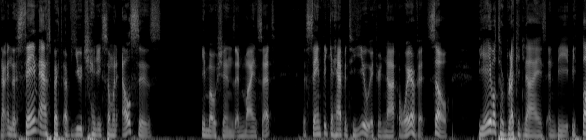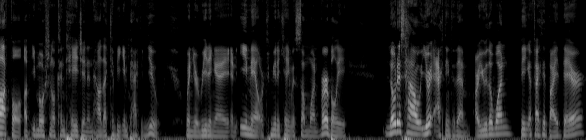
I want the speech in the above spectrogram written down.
now in the same aspect of you changing someone else's emotions and mindset the same thing can happen to you if you're not aware of it. So, be able to recognize and be, be thoughtful of emotional contagion and how that can be impacting you. When you're reading a, an email or communicating with someone verbally, notice how you're acting to them. Are you the one being affected by their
